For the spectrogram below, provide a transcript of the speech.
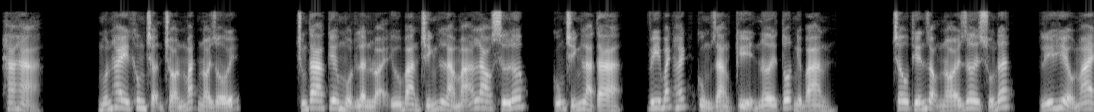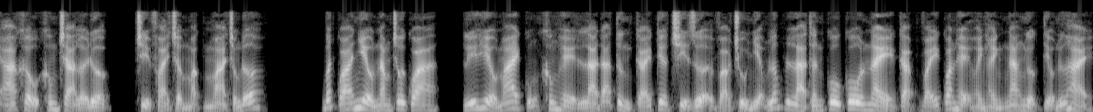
ha ha. Muốn hay không trận tròn mắt nói dối. Chúng ta kia một lần loại ưu ban chính là mã lao sư lớp, cũng chính là ta, vi bách hách cùng giang kỳ nơi tốt nghiệp ban. Châu Thiến giọng nói rơi xuống đất, Lý Hiểu Mai á khẩu không trả lời được, chỉ phải trầm mặc mà chống đỡ. Bất quá nhiều năm trôi qua, Lý Hiểu Mai cũng không hề là đã từng cái kia chỉ dựa vào chủ nhiệm lớp là thân cô cô này cặp váy quan hệ hoành hành ngang ngược tiểu nữ hài.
